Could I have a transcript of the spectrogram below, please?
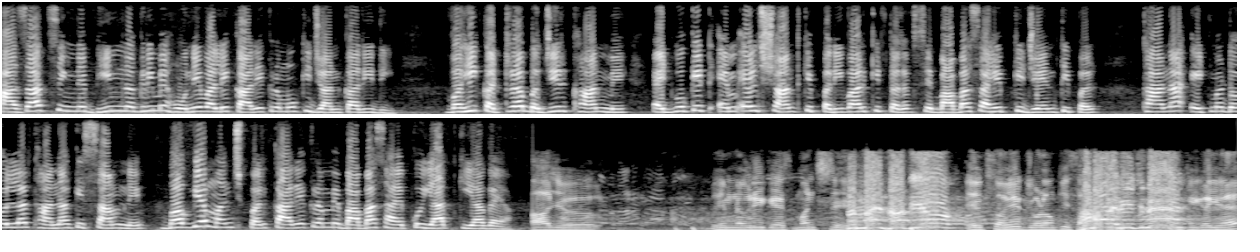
आज़ाद सिंह ने भीमनगरी में होने वाले कार्यक्रमों की जानकारी दी। वही कटरा बजीर खान में एडवोकेट एम एल शांत के परिवार की तरफ़ से बाबा साहेब की जयंती पर थाना एटमडोल्ला थाना के सामने भव्य मंच पर कार्यक्रम में बाबा साहेब को याद किया गया। आज भीमनगरी के इस मंच से सम्मान साथियों 101 जोड़ों की हमारे बीच में की गई है।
